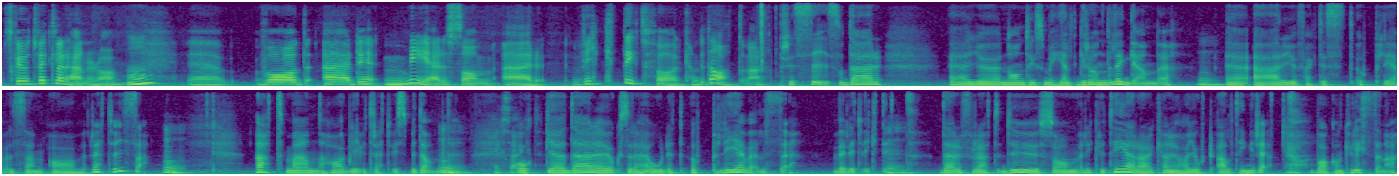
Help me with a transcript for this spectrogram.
ska utveckla det här nu då. Mm. Eh, vad är det mer som är viktigt för kandidaterna? Precis, och där är ju någonting som är helt grundläggande Mm. eh, är ju faktiskt upplevelsen av rättvisa. Mm. Att man har blivit rättvist bedömd. Mm. Och eh, där är ju också det här ordet upplevelse väldigt viktigt. Mm. Därför att du som rekryterar kan ju ha gjort allting rätt Ja. bakom kulisserna.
